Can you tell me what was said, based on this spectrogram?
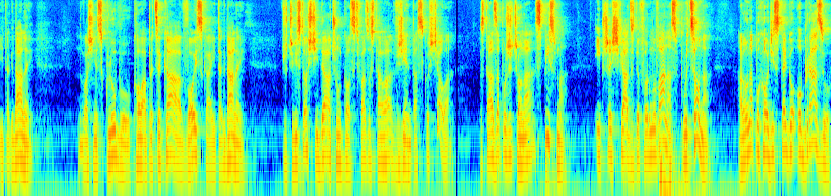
i tak dalej. No właśnie z klubu, koła PCK, wojska i tak dalej. W rzeczywistości idea członkostwa została wzięta z Kościoła Została zapożyczona z pisma i przez świat zdeformowana, spłycona, ale ona pochodzi z tego obrazu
